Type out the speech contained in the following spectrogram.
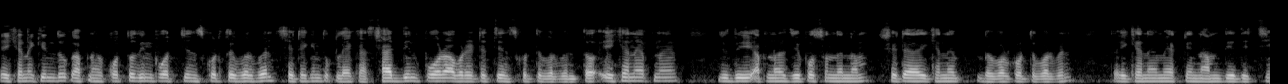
এখানে কিন্তু আপনার কতদিন পর চেঞ্জ করতে পারবেন সেটা কিন্তু লেখা ষাট দিন পর আবার এটা চেঞ্জ করতে পারবেন। তো এখানে আপনার যদি আপনার যে পছন্দের নাম, সেটা এখানে ব্যবহার করতে পারবেন। তো এখানে আমি একটি নাম দিয়ে দিচ্ছি।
